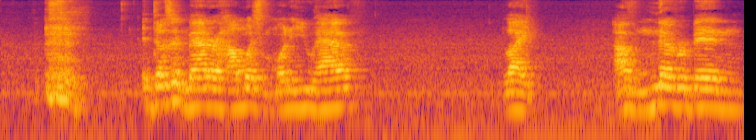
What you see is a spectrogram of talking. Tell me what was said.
it doesn't matter how much money you have. Like, I've never been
